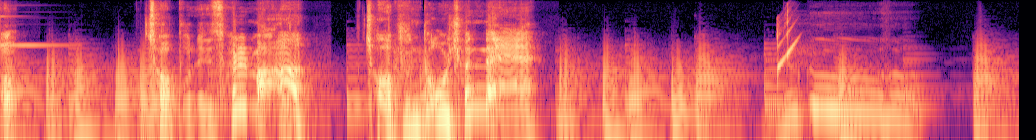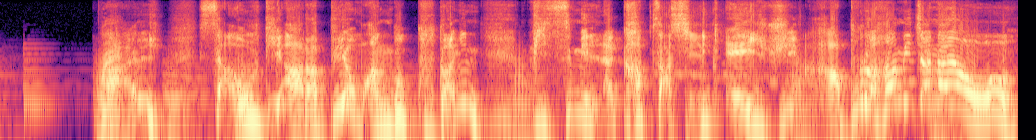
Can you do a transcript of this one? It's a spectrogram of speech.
어? 저분은 설마 저분도 오셨네 사우디아라비아 왕국 국왕인 비스밀라 갑사실릭 에이쥐 아브라함이잖아요.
